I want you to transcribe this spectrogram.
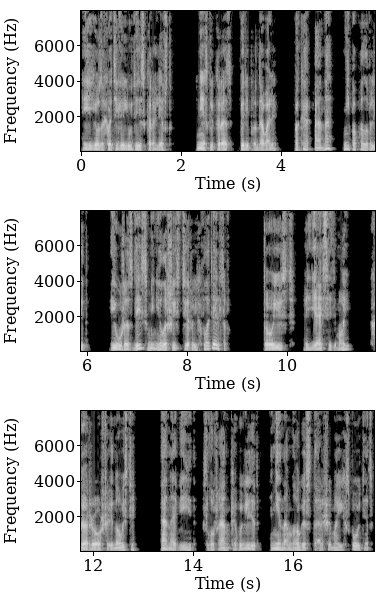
Ее захватили люди из королевств, несколько раз перепродавали, пока она не попала в лид, и уже здесь сменила шестерых владельцев. То есть я седьмой? Хорошие новости. А на вид служанка выглядит не намного старше моих спутниц.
